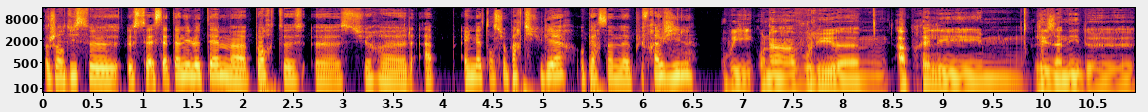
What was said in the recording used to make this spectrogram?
Aujourd'hui, cette année, le thème porte euh, sur euh, une attention particulière aux personnes plus fragiles. Oui, on a voulu, euh, après les, années de,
